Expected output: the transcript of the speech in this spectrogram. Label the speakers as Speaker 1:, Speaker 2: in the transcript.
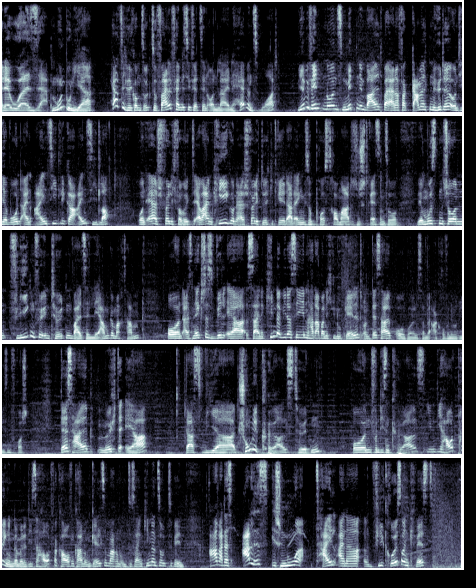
Speaker 1: Leute, what's up? Moonboon hier. Herzlich willkommen zurück zu Final Fantasy XIV Online Heaven's Ward. Wir befinden uns mitten im Wald bei einer vergammelten Hütte und hier wohnt ein einsiedliger Einsiedler. Und er ist völlig verrückt. Er war im Krieg und er ist völlig durchgedreht. Er hat irgendwie so posttraumatischen Stress und so. Wir mussten schon Fliegen für ihn töten, weil sie Lärm gemacht haben. Und als nächstes will er seine Kinder wiedersehen, hat aber nicht genug Geld und deshalb, oh Gott, das haben wir Akro von dem Riesenfrosch. Deshalb möchte er, dass wir Dschungelcurls töten und von diesen Curls ihm die Haut bringen, damit er diese Haut verkaufen kann, um Geld zu machen, um zu seinen Kindern zurückzugehen. Aber das alles ist nur Teil einer äh, viel größeren Quest,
